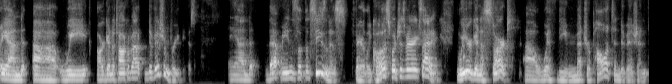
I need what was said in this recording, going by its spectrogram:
and uh, we are going to talk about division previews. And that means that the season is fairly close, which is very exciting. We are going to start uh, with the Metropolitan Division,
